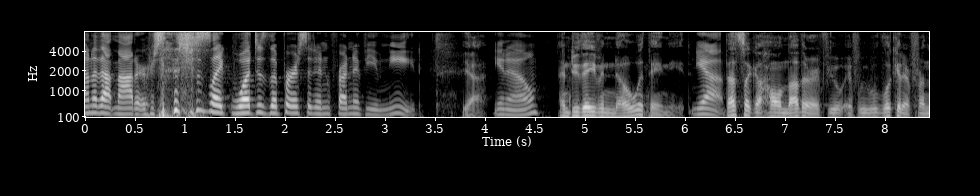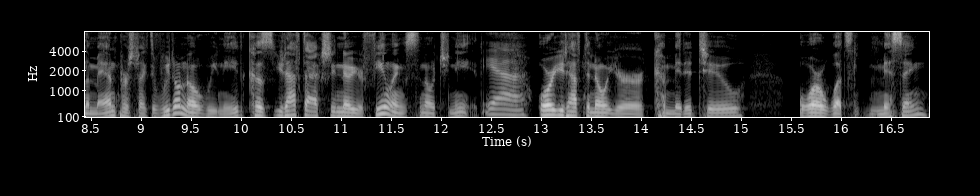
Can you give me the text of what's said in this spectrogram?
none of that matters. It's just like what does the person in front of you need? Yeah. You know? And do they even know what they need? Yeah. That's like a whole nother if you if we look at it from the man perspective we don't know what we need because you'd have to actually know your feelings to know what you need. Yeah. Or you'd have to know what you're committed to or what's missing.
